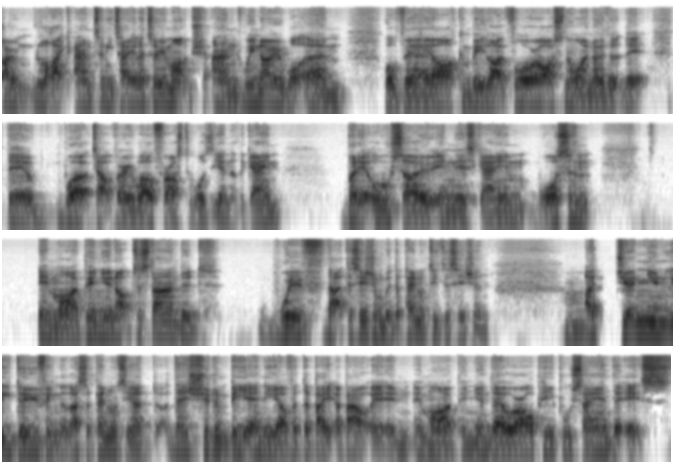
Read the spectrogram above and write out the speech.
don't like Anthony Taylor too much, and we know what um what VAR can be like for Arsenal. I know that they they worked out very well for us towards the end of the game but it also in this game wasn't, in my opinion, up to standard with that decision, with the penalty decision. Hmm. I genuinely do think that that's a penalty. I, there shouldn't be any other debate about it. In, in my opinion, there are people saying that it's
